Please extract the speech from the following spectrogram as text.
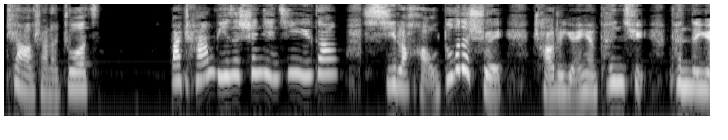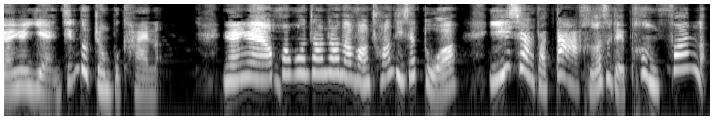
跳上了桌子，把长鼻子伸进金鱼缸，吸了好多的水，朝着圆圆喷去，喷得圆圆眼睛都睁不开了。圆圆慌慌张张的往床底下躲，一下把大盒子给碰翻了。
